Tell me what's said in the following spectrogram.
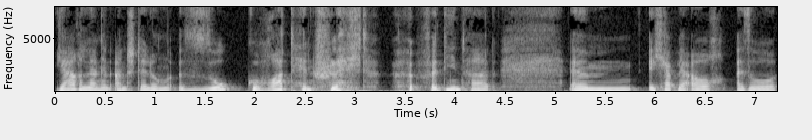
jahrelang in Anstellung so grottenschlecht verdient hat. Ähm, ich habe ja auch, also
